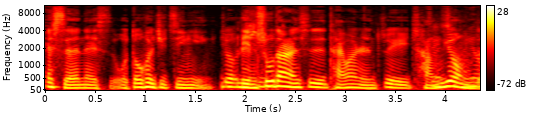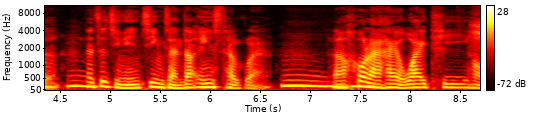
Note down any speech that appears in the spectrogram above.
SNS，我都会去经营。就脸书当然是台湾人最常用的，那这几年进展到 Instagram，嗯，然后后来还有 YT 哈，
